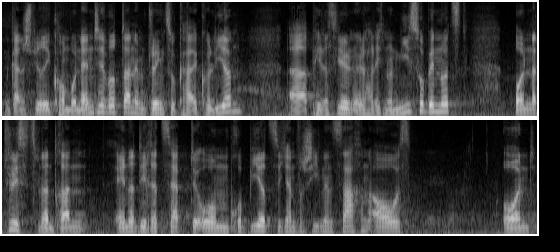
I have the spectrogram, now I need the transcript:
eine ganz schwierige Komponente wird, dann im Drink zu kalkulieren. Äh, Petersilienöl hatte ich noch nie so benutzt. Und natürlich sitzt man dann dran, ändert die Rezepte um, probiert sich an verschiedenen Sachen aus. Und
